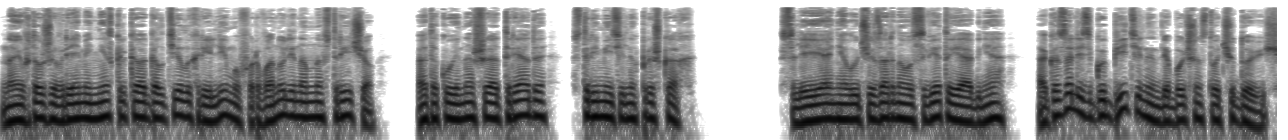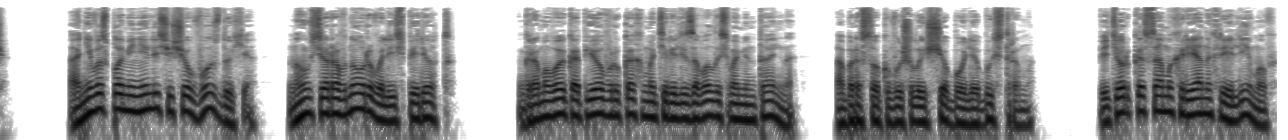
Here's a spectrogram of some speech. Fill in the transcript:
Но и в то же время несколько оголтелых релимов рванули нам навстречу, атакуя наши отряды в стремительных прыжках. Слияние лучезарного света и огня оказались губительны для большинства чудовищ. Они воспламенились еще в воздухе, но все равно рвались вперед. Громовое копье в руках материализовалось моментально, а бросок вышел еще более быстрым. Пятерка самых рьяных релимов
